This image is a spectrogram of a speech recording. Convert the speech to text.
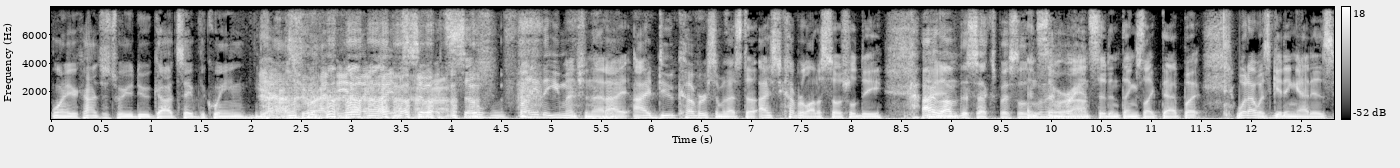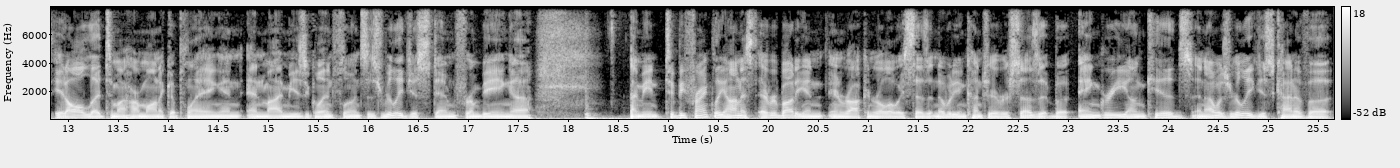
one of your concerts, will you do "God Save the Queen"? Yeah, sure. I, you know, I, I, so it's so funny that you mentioned that. I, I do cover some of that stuff. I cover a lot of Social D. I and- love the Sex Pistols and some were out. Rancid and things like that. But what I was getting at is it all led to my harmonica playing and and my musical influences really just stemmed from being a. I mean, to be frankly honest, everybody in, in rock and roll always says it. Nobody in country ever says it, but angry young kids. And I was really just kind of a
